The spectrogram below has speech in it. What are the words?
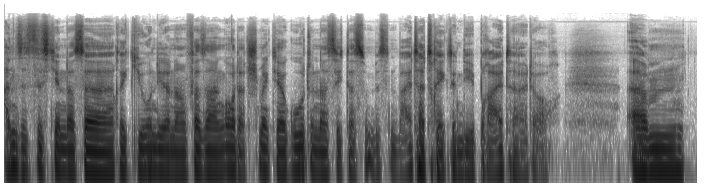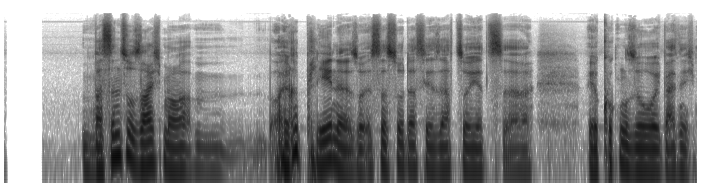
sind aus der Region, die dann einfach sagen, oh, das schmeckt ja gut und dass sich das so ein bisschen weiterträgt in die Breite halt auch. Ähm, was sind so, sag ich mal, eure Pläne? So ist das so, dass ihr sagt, so jetzt äh, wir gucken so, ich weiß nicht,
